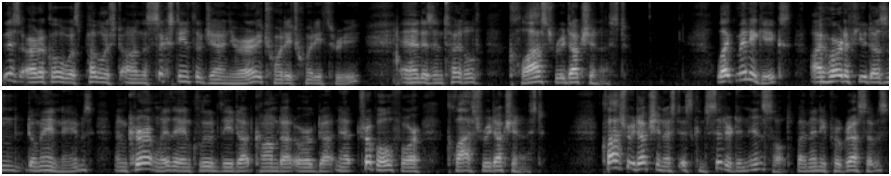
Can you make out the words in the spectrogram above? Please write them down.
This article was published on the 16th of January 2023 and is entitled Class Reductionist. Like many geeks, I hoard a few dozen domain names, and currently they include the .com.org.net triple for class reductionist. Class reductionist is considered an insult by many progressives,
